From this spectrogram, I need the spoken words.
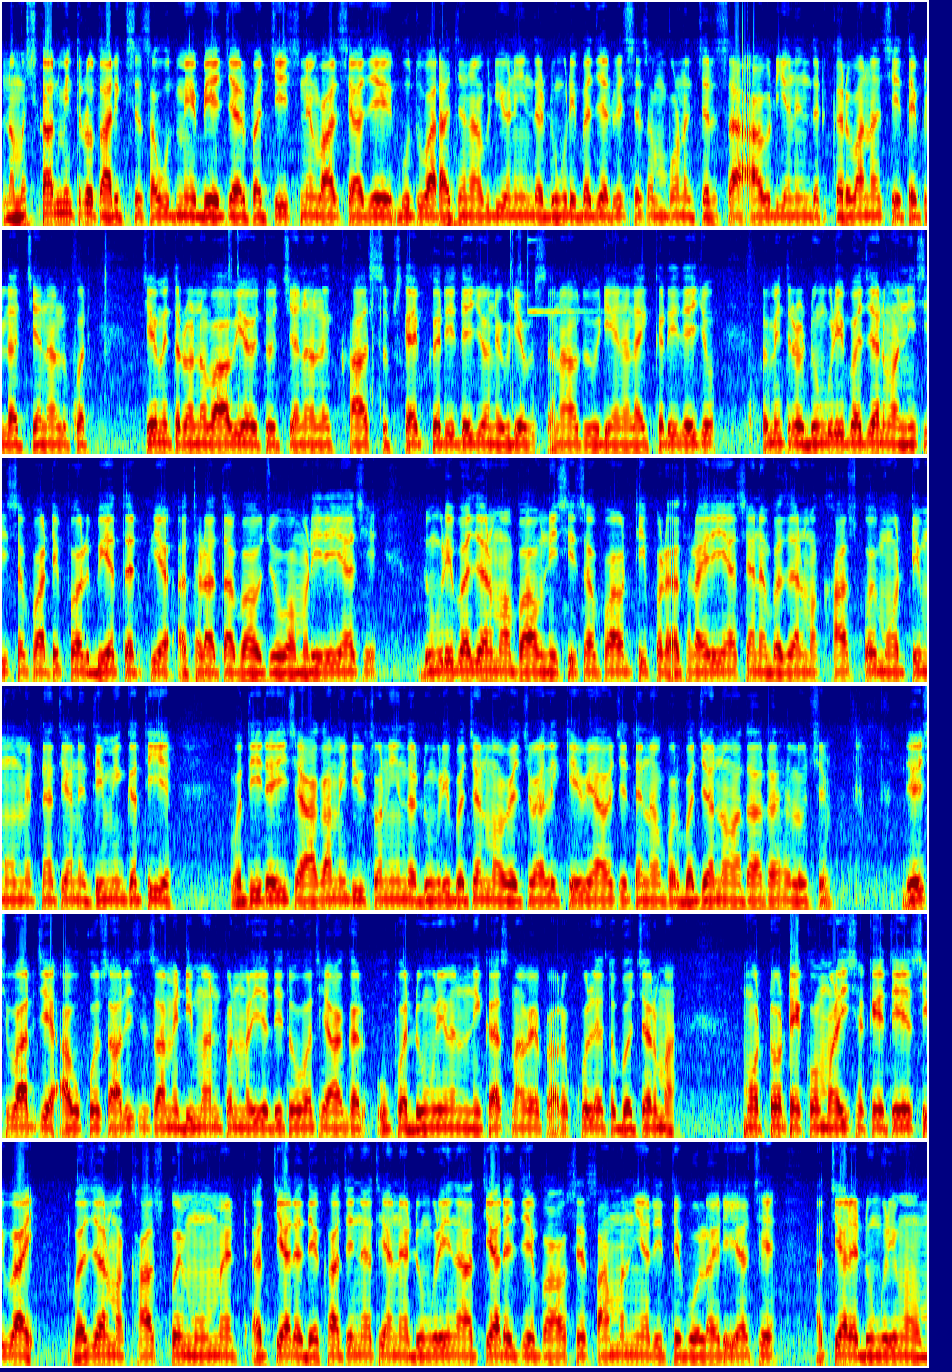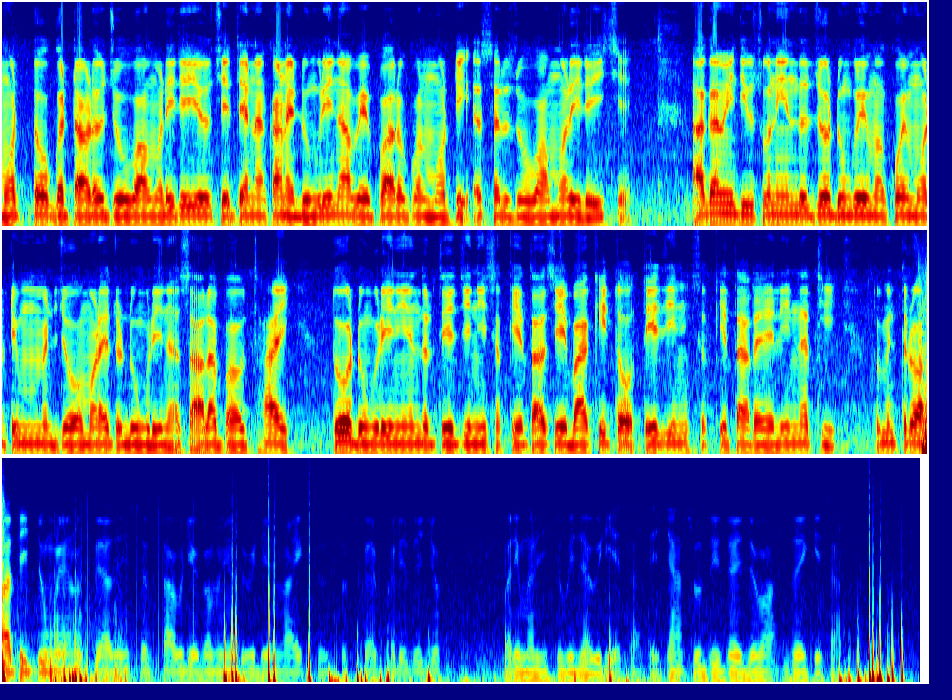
નમસ્કાર મિત્રો, તારીખ છે ચૌદ મે બે હજાર પચીસને વાર આજે બુધવાર આજના વિડીયોની અંદર ડુંગળી બજાર વિશે સંપૂર્ણ ચર્ચા આ વિડીયોની અંદર કરવાના છે. તે પહેલાં ચેનલ ઉપર જે મિત્રો નવા આવ્યા હોય તો ચેનલને ખાસ સબસ્ક્રાઈબ કરી દેજો અને વીડિયો પસંદ આવે તો વિડીયોને લાઇક કરી દેજો. તો મિત્રો, ડુંગળી બજારમાં નીચી સપાટી પર બે તરફીયા અથડાતા ભાવ જોવા મળી રહ્યા છે. ડુંગળી બજારમાં ભાવ નીચી સપાટી પર અથડાઈ રહ્યા છે અને બજારમાં ખાસ કોઈ મોટી મૂવમેન્ટ નથી અને ધીમી ગતિએ વધી રહી છે. આગામી દિવસોની અંદર ડુંગળી બજારમાં વેચવાલી કેવી આવે છે તેના ઉપર બજારનો આધાર રહેલો છે. દેશવાર જે આવકો સારી છે, સામે ડિમાન્ડ પણ મર્યાદિત હોવાથી આગળ ઉપર ડુંગળીના નિકાસના વેપારો ખુલે તો બજારમાં મોટો ટેકો મળી શકે. તે સિવાય બજારમાં ખાસ કોઈ મૂવમેન્ટ અત્યારે દેખાતી નથી અને ડુંગળીના અત્યારે જે ભાવ છે સામાન્ય રીતે બોલાઈ રહ્યા છે. અત્યારે ડુંગળીમાં મોટો ઘટાડો જોવા મળી રહ્યો છે. તેના કારણે ડુંગળીના વેપારો પર મોટી અસર જોવા મળી રહી છે. આગામી દિવસોની અંદર જો ડુંગળીમાં કોઈ મોટી મુવમેન્ટ જોવા મળે તો ડુંગળીના સારા ભાવ થાય તો ડુંગળીની અંદર તેજીની શક્યતા છે. બાકી તો તેજીની શક્યતા રહેલી નથી. તો મિત્રો, આથી ડુંગળીનો સસ્તા વીડિયો ગમે તો વીડિયો લાઈક સબસ્ક્રાઈબ કરી દેજો. ફરી મળીશું બીજા વીડિયો સાથે. જ્યાં સુધી જય જવા જય કિસાન.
